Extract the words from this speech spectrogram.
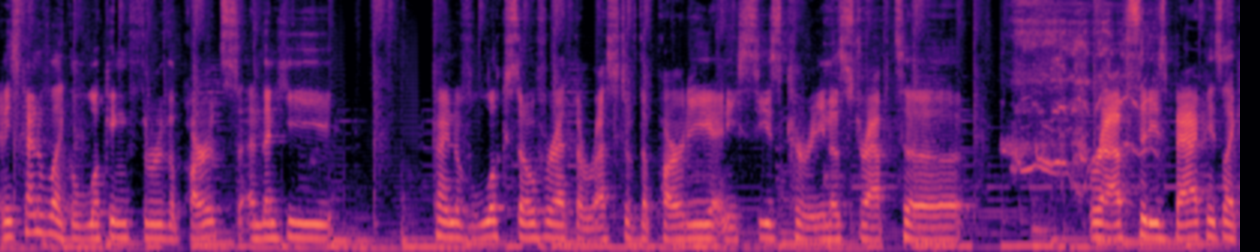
and he's kind of like looking through the parts and then he kind of looks over at the rest of the party and he sees karina strapped to rhapsody's back and he's like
